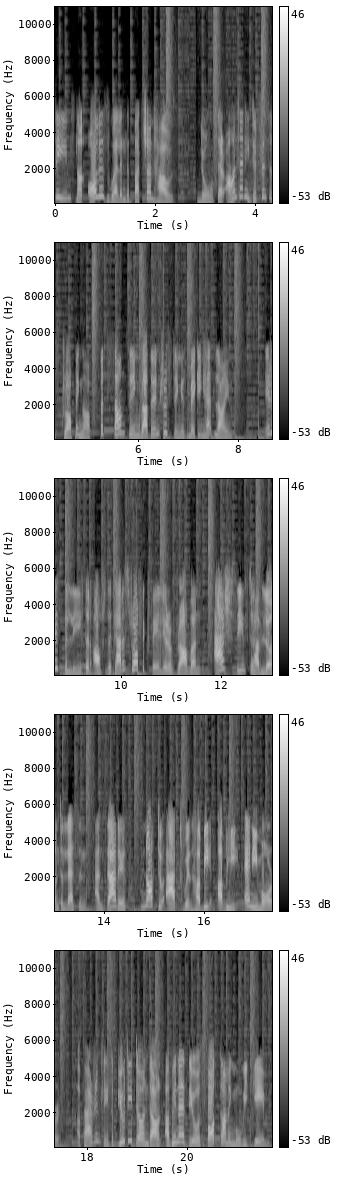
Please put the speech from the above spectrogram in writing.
seems not all is well in the Bachchan house. No, there aren't any differences cropping up, but something rather interesting is making headlines. It is believed that after the catastrophic failure of Raavan, Ash seems to have learnt a lesson, and that is not to act with hubby Abhi anymore. Apparently, the beauty turned down Abhinay Deo's forthcoming movie Game.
